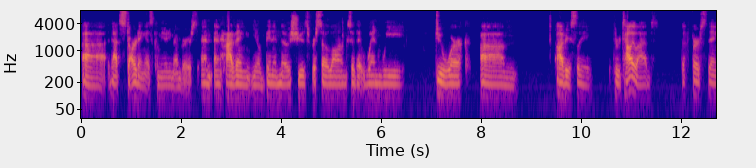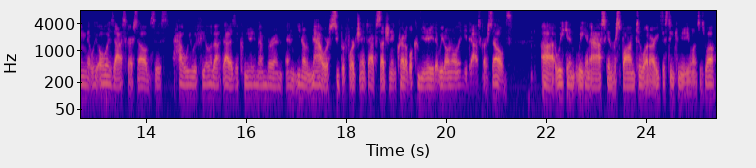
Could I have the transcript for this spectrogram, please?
uh, that starting as community members and and having you know been in those shoes for so long, so that when we do work, um, obviously through Tally Labs, the first thing that we always ask ourselves is how we would feel about that as a community member. And and you know now we're super fortunate to have such an incredible community that we don't only need to ask ourselves, uh, we can we can ask and respond to what our existing community wants as well.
